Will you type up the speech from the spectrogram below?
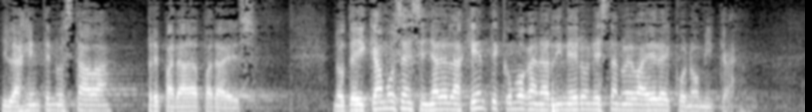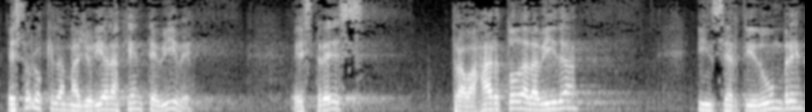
y la gente no estaba preparada para eso. Nos dedicamos a enseñar a la gente cómo ganar dinero en esta nueva era económica. Esto es lo que la mayoría de la gente vive. Estrés, trabajar toda la vida, incertidumbre,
